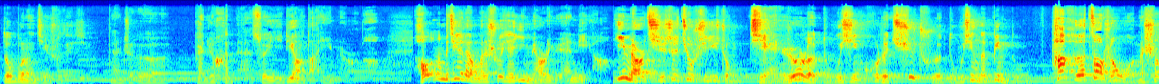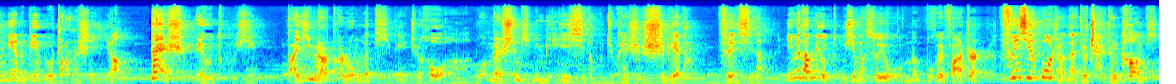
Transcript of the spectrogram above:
都不能接触才行。但这个。感觉很难，所以一定要打疫苗啊！好，那么接下来我们来说一下疫苗的原理啊。疫苗其实就是一种减弱了毒性或者去除了毒性的病毒，它和造成我们生病的病毒长得是一样，但是没有毒性。把疫苗打入我们体内之后啊，我们身体的免疫系统就开始识别它、分析它，因为它没有毒性嘛，所以我们不会发症。分析的过程呢，就产生抗体。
